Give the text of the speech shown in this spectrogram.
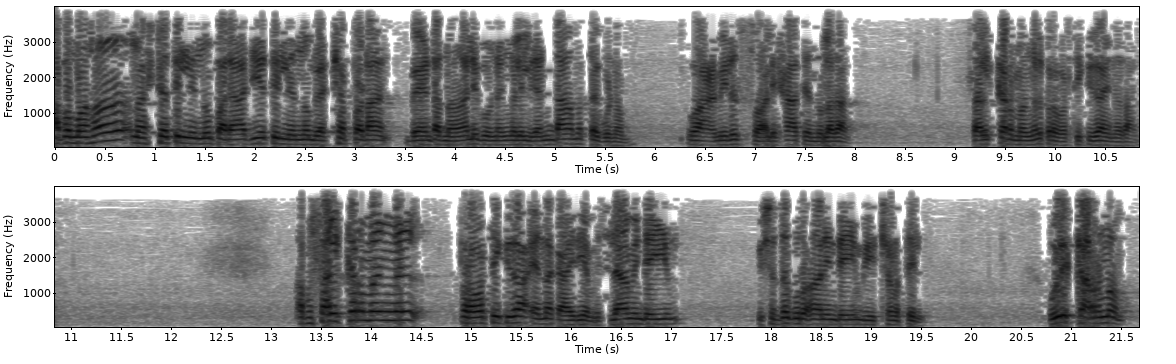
അപ്പൊ മഹാനഷ്ടത്തിൽ നിന്നും പരാജയത്തിൽ നിന്നും രക്ഷപ്പെടാൻ വേണ്ട നാല് ഗുണങ്ങളിൽ രണ്ടാമത്തെ ഗുണം വാമിലു സ്വാലിഹാത്ത് എന്നുള്ളതാണ്. സൽക്കർമ്മങ്ങൾ പ്രവർത്തിക്കുക എന്നതാണ്. അപ്പൊ സൽക്കർമ്മങ്ങൾ പ്രവർത്തിക്കുക എന്ന കാര്യം ഇസ്ലാമിന്റെയും വിശുദ്ധ ഖുർആാനിന്റെയും വീക്ഷണത്തിൽ ഒരു കർമ്മം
